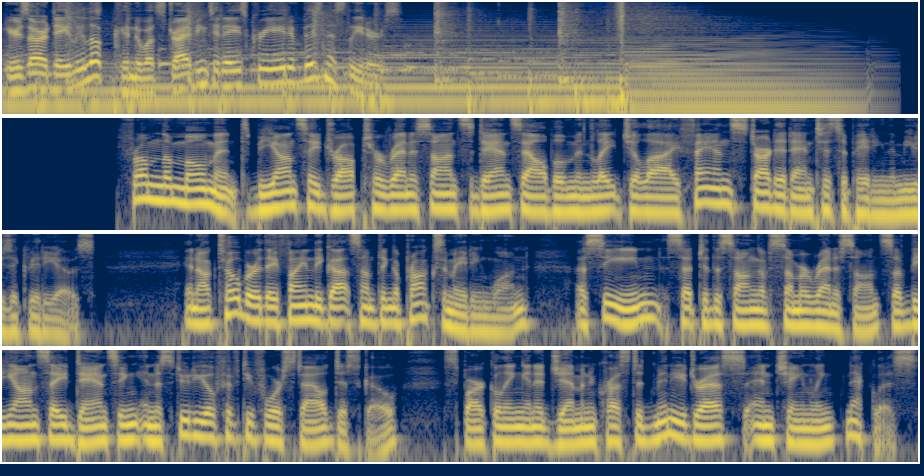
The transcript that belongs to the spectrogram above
Here's our daily look into what's driving today's creative business leaders. From the moment Beyonce dropped her Renaissance dance album in late July, fans started anticipating the music videos. In October, they finally got something approximating one a scene set to the song of Summer Renaissance of Beyonce dancing in a Studio 54 style disco, sparkling in a gem encrusted mini dress and chain link necklace.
